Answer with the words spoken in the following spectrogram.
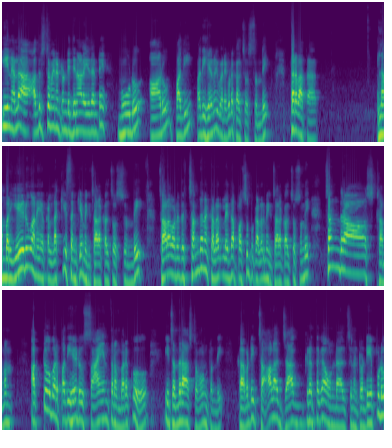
ఈ నెల అదృష్టమైనటువంటి దినాలు ఏదంటే మూడు ఆరు పది పదిహేను ఇవన్నీ కూడా కలిసి వస్తుంది. తర్వాత నంబర్ ఏడు అనే యొక్క లక్కీ సంఖ్య మీకు చాలా కలిసి వస్తుంది. చాలా బాగుంటుంది. చందన కలర్ లేదా పసుపు కలర్ మీకు చాలా కలిసి వస్తుంది. చంద్రాష్టమం. అక్టోబర్ పదిహేడు సాయంత్రం వరకు ఈ చంద్రాష్టమం ఉంటుంది. కాబట్టి చాలా జాగ్రత్తగా ఉండాల్సినటువంటి ఎప్పుడు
